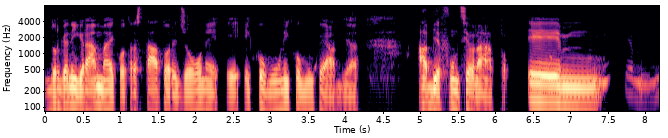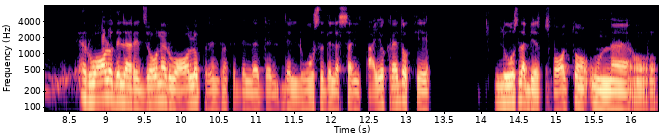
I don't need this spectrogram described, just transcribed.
l'organigramma ecco, tra Stato, Regione e, e Comuni comunque abbia, abbia funzionato. E, mh, ruolo della Regione, ruolo per esempio anche del, del, dell'US, della sanità, io credo che l'USL abbia svolto un, un,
